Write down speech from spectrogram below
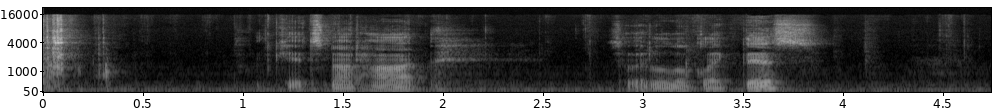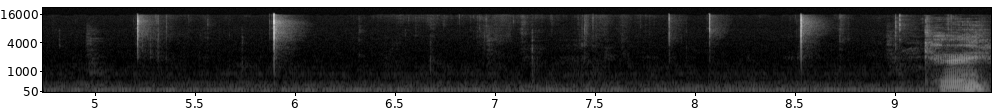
Okay, it's not hot. So it'll look like this. Okay.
